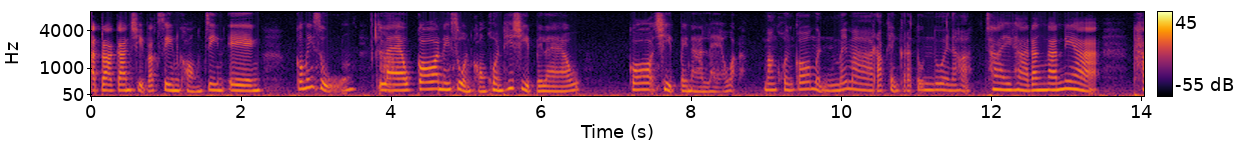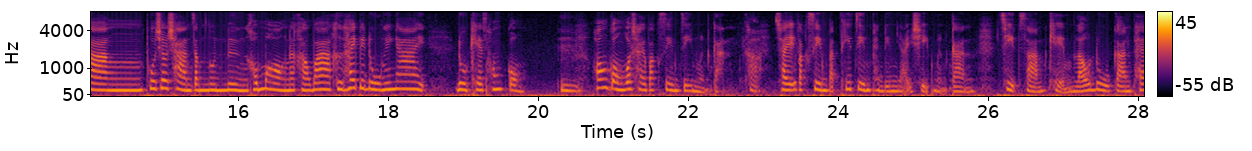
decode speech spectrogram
อัตราการฉีดวัคซีนของจีนเองก็ไม่สูงค่ะแล้วก็ในส่วนของคนที่ฉีดไปแล้ว ก็ฉีดไปนานแล้วอะ่ะบางคนก็เหมือนไม่มารับเข็มกระตุ้นด้วยนะคะ ใช่ค่ะ ดังนั้นเนี่ยทางผู้เชี่ยวชาญจำนวนหนึ่งเขามองนะคะว่าคือให้ไปดูง่าย ๆ ดูเคสฮ่องกงอืม ฮ่องกงก็ใช้วัคซีนจีนเหมือนกันค่ะใช้วัคซีนแบบที่จีนแผ่นดินใหญ่ฉีดเหมือนกัน ฉีด 3 เข็มแล้วดูการแพร่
